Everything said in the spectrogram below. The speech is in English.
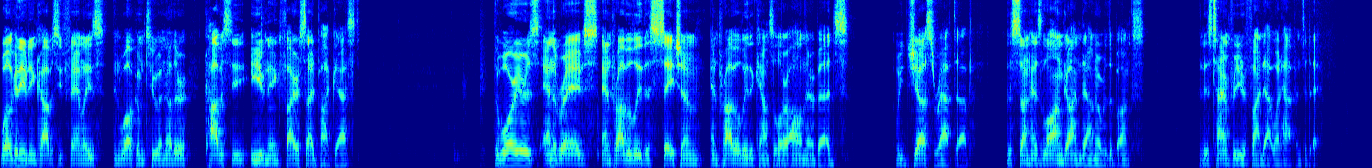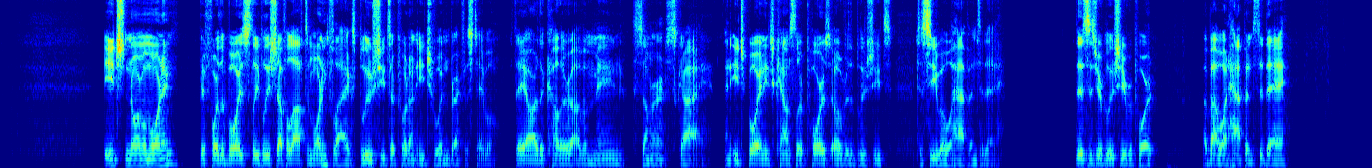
Well, good evening, Cobbossee families, and welcome to another Cobbossee Evening Fireside Podcast. The Warriors and the Braves, and probably the Sachem and probably the Council are all in their beds. We just wrapped up. The sun has long gone down over the bunks. It is time for you to find out what happened today. Each normal morning, before the boys sleepily shuffle off to morning flags, blue sheets are put on each wooden breakfast table. They are the color of a Maine summer sky, and each boy and each counselor pores over the blue sheets to see what will happen today. This is your blue sheet report about what happened today,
